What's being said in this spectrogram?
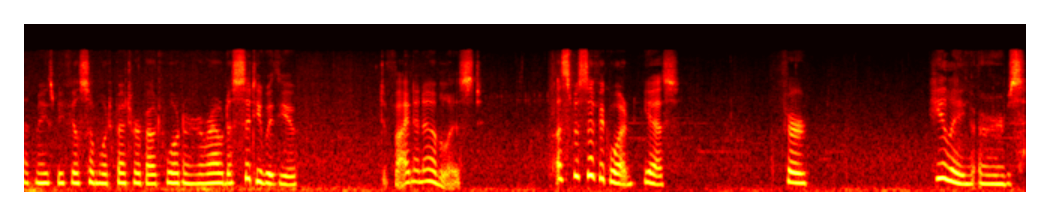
That makes me feel somewhat better about wandering around a city with you. To find an herbalist. A specific one, yes. For healing herbs.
